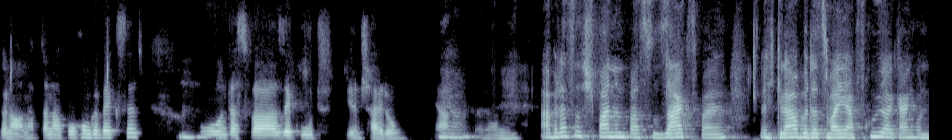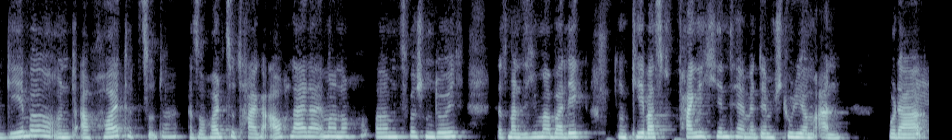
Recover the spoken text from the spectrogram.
Genau, und habe dann nach Bochum gewechselt. Mhm. Und das war sehr gut, die Entscheidung. Ja, ja. Ähm, Aber das ist spannend, was du sagst, weil ich glaube, das war ja früher gang und gäbe und auch heute, also heutzutage auch leider immer noch ähm, zwischendurch, dass man sich immer überlegt, okay, was fange ich hinterher mit dem Studium an? Oder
